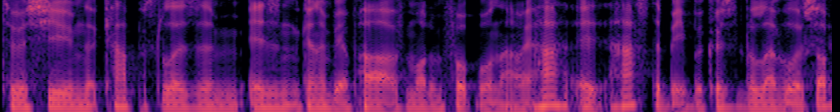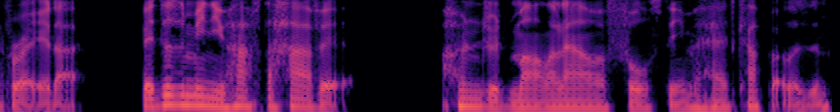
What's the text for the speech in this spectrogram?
to assume that capitalism isn't going to be a part of modern football now. It, ha- it has to be because of the level course, it's yeah. operated at. But it doesn't mean you have to have it 100 mile an hour, full steam ahead capitalism.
